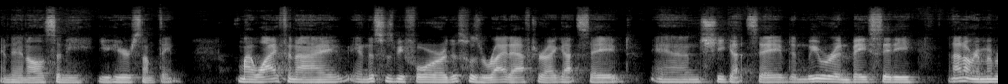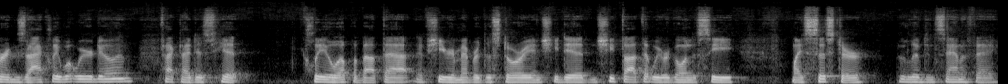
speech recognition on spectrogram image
And then all of a sudden you hear something. My wife and I, and this was before, this was right after I got saved and she got saved and we were in Bay City and I don't remember exactly what we were doing. In fact, I just hit Cleo up about that. If she remembered the story and she did, and she thought that we were going to see my sister who lived in Santa Fe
